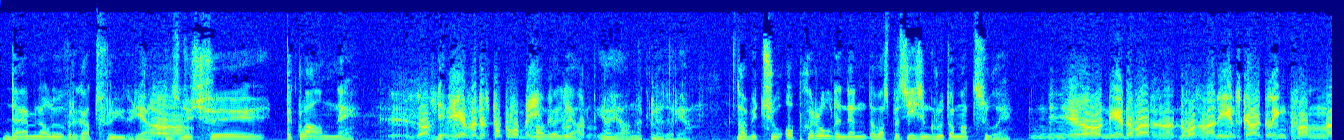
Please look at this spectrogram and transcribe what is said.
Daar hebben we al over gehad vroeger, ja. Ah. Dat is dus voor te klaan, hè. Eh, Dat is De- niet even de stoppelen bij Ah, wel, ja. Ja, ja, een kludder, ja. Dat werd zo opgerold en dan, dat was precies een grote mat zo, hè. Ja, nee, dat was, een- dat was een aaneenschakeling van eh,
